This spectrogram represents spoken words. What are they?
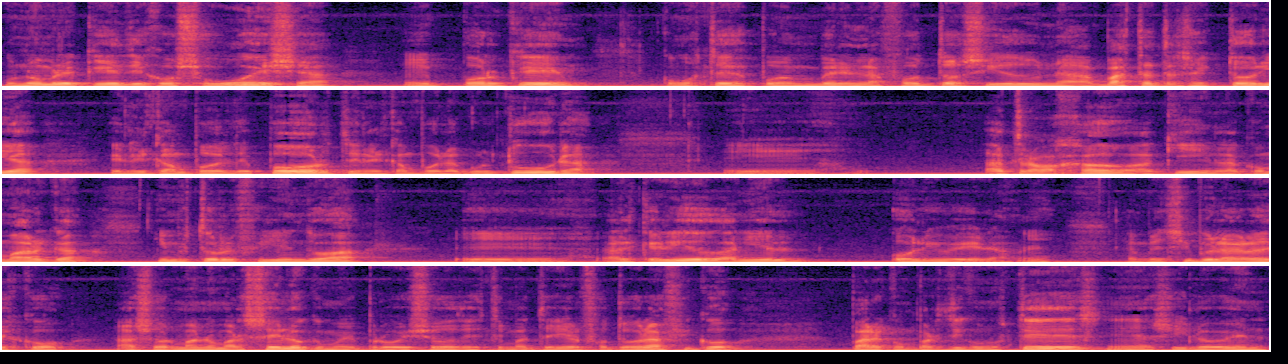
un hombre que dejó su huella, eh, porque, como ustedes pueden ver en la foto, ha sido de una vasta trayectoria en el campo del deporte, en el campo de la cultura, eh, ha trabajado aquí en la comarca y me estoy refiriendo a, al querido Daniel Olivera. En principio le agradezco a su hermano Marcelo que me proveyó de este material fotográfico para compartir con ustedes. ¿eh? allí lo ven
